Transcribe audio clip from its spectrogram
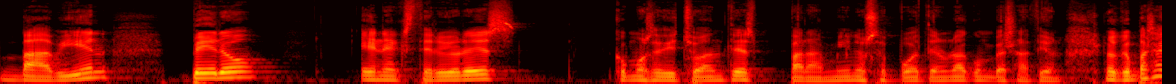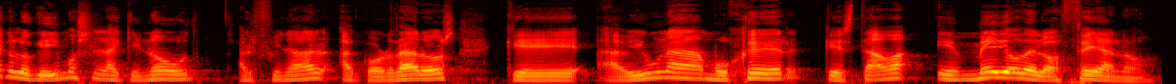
va bien, pero en exteriores como os he dicho antes, para mí no se puede tener una conversación. Lo que pasa es que lo que vimos en la keynote, al final, acordaros que había una mujer que estaba en medio del océano.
